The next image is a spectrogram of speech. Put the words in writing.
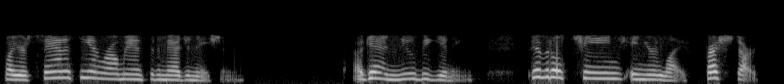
Inspires fantasy and romance and imagination. Again, new beginnings. Pivotal change in your life. Fresh start.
